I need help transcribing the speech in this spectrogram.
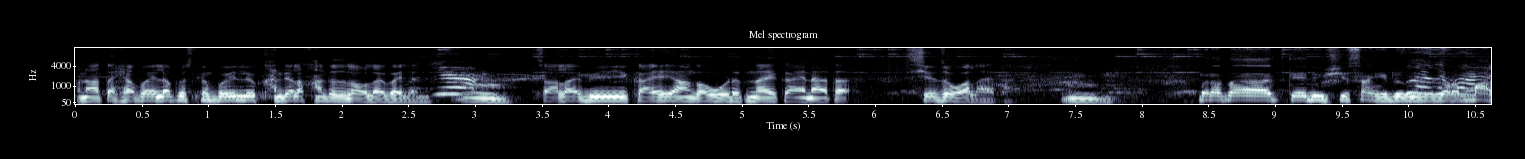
पण आता ह्या बैलापासून बैल खांद्याला खांदच लावलाय बैलाने. हम्म. चालाय बी काय अंगावर ओढत नाही काय नाही. आता शेजो आलाय आता. हम्म. बरं आता त्या दिवशी सांगितलं तुम्ही जरा मार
